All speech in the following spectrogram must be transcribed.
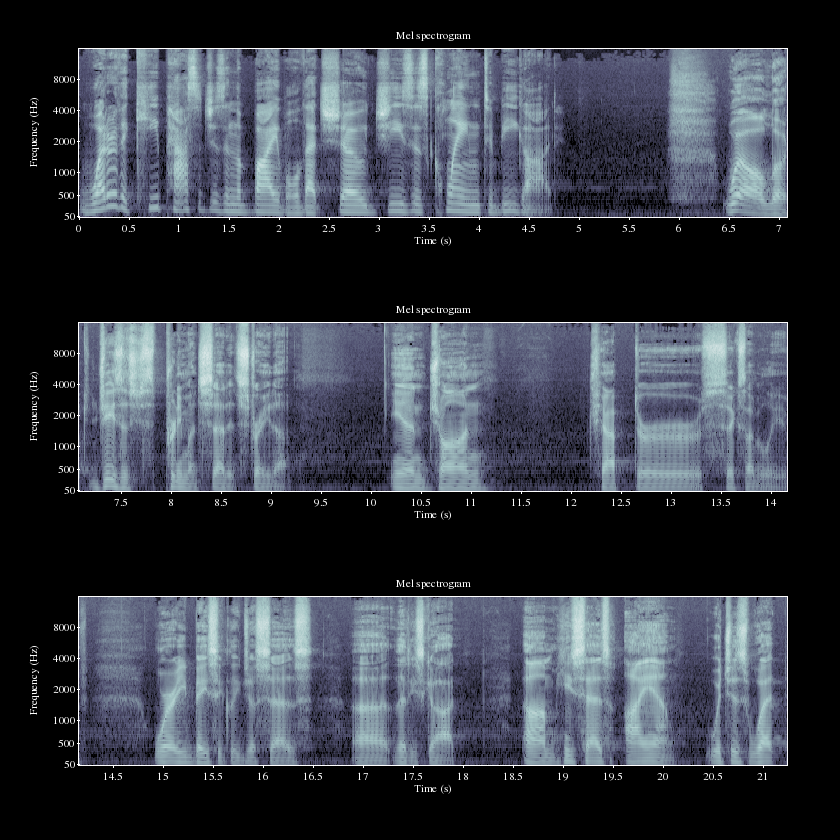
What are the key passages in the Bible that show Jesus' claim to be God? Well, look, Jesus pretty much said it straight up in John chapter 6, I believe, where he basically just says uh, that he's God. Um, he says, I am, which is what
